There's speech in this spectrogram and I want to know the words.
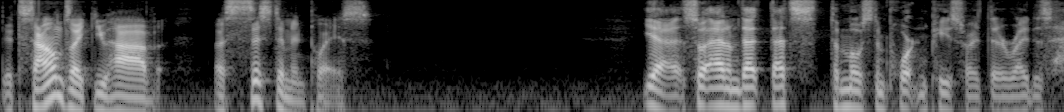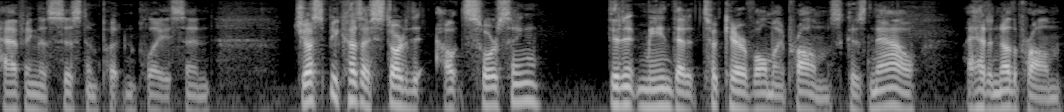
it sounds like you have a system in place. Yeah, so Adam, that that's the most important piece right there, right? Is having a system put in place and just because I started outsourcing didn't mean that it took care of all my problems because now I had another problem.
